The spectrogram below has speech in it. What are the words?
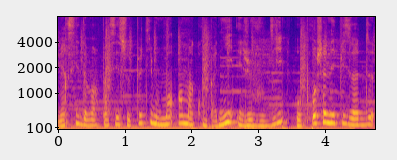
Merci d'avoir passé ce petit moment en ma compagnie et je vous dis au prochain épisode.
